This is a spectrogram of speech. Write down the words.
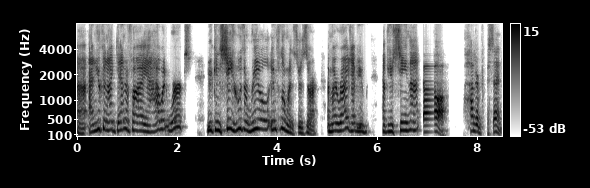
Uh, and you can identify how it works you can see who the real influencers are. Am I right? Have you have you seen that? Oh, 100%.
